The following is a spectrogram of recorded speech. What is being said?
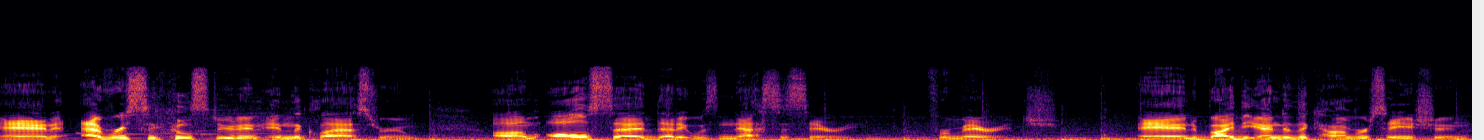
And every single student in the classroom um, all said that it was necessary for marriage. And by the end of the conversation,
